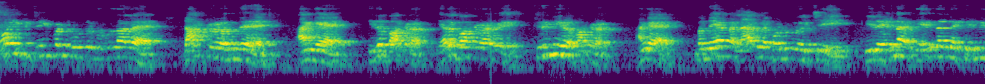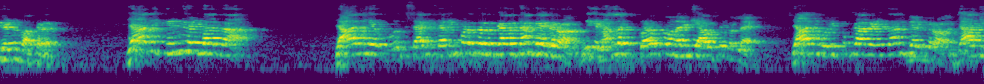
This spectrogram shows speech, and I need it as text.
நோய்க்கு ட்ரீட்மெண்ட் கொடுக்கறதுக்கு டாக்டர் வந்து அங்கே இதை பார்க்கறாரு. எதை பார்க்கறாரு? கிருமிகளை பார்க்கறாரு. அங்க இப்ப நேர லேப்ல கொண்டு போய் வச்சு இதுல என்ன இருக்கு? எந்தெந்த கிருமிகள்னு பார்க்கறாரு. ஜாதி கிருமிகள் தான் ஜாதியை சரி சரிப்படுத்துறதுக்காக தான் கேட்கிறோம். நீங்க நல்ல குழப்பம் வேண்டிய அவசியம் இல்லை. ஜாதி ஒழிப்புக்காக தான் கேட்கிறோம். ஜாதி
